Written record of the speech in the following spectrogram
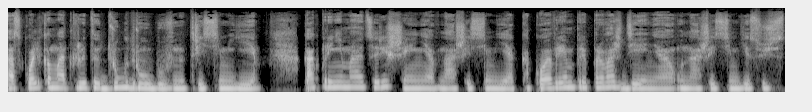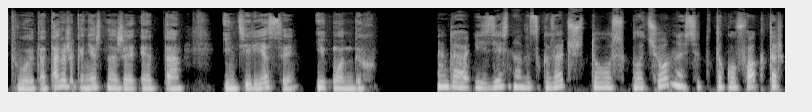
насколько мы открыты друг другу внутри семьи, как принимаются решения в нашей семье, какое времяпрепровождение у нашей семьи существует, а также, конечно же, это интересы и отдых. Да, и здесь надо сказать, что сплоченность это такой фактор,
